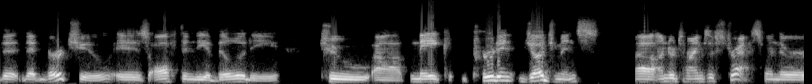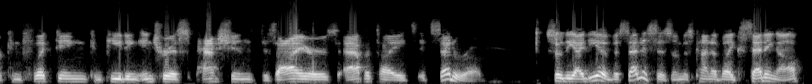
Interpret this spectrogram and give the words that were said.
that that virtue is often the ability to uh, make prudent judgments uh, under times of stress when there are conflicting, competing interests, passions, desires, appetites, etc. So the idea of asceticism is kind of like setting up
